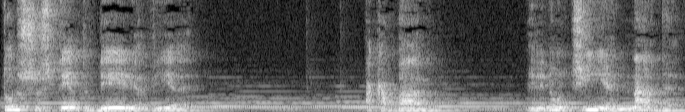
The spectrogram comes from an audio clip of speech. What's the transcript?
todo o sustento dele havia acabado, ele não tinha nada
